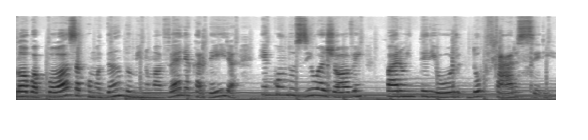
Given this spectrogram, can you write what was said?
Logo após, acomodando-me numa velha cadeira, reconduziu a jovem para o interior do cárcere.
